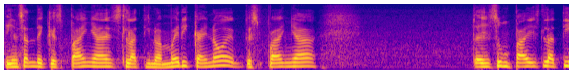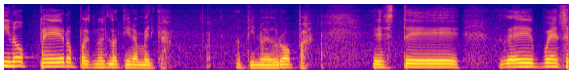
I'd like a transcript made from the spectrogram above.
piensan de que España es Latinoamérica y no, España es un país latino, pero pues no es Latinoamérica, Latino Europa. Este, eh, pues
